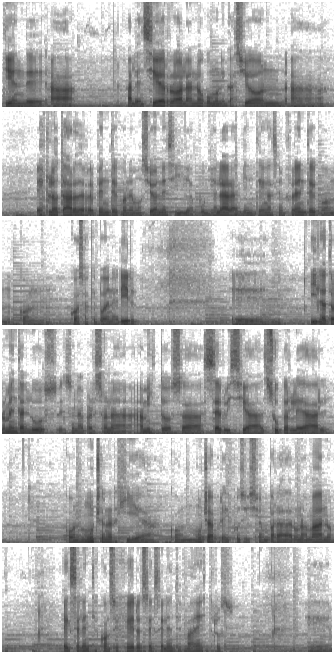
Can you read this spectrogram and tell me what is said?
tiende a, al encierro, a la no comunicación, a explotar de repente con emociones y apuñalar a quien tengas enfrente con, cosas que pueden herir. Eh, y la tormenta en luz es una persona amistosa, servicial, súper leal, con mucha energía, con mucha predisposición para dar una mano, excelentes consejeros, excelentes maestros. Em,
